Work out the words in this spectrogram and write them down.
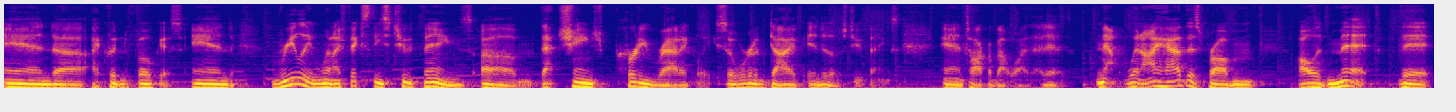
and uh, I couldn't focus. And really, when I fixed these two things, um, that changed pretty radically. So, we're going to dive into those two things and talk about why that is. Now, when I had this problem, I'll admit that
